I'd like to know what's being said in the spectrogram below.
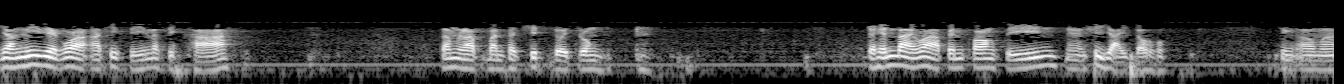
อย่างนี้เรียกว่าอธิศีลสิกขา สำหรับบรรพชิตโดยตรง จะเห็นได้ว่าเป็นกองศีลที่ใหญ่โต จึงเอามา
